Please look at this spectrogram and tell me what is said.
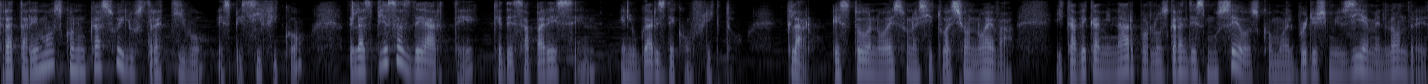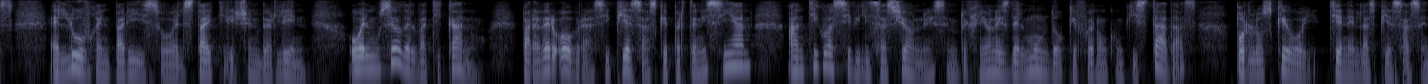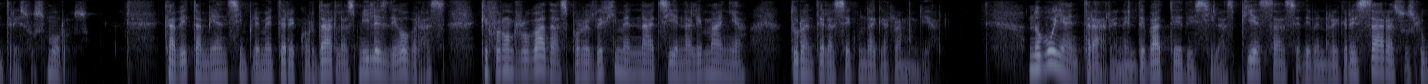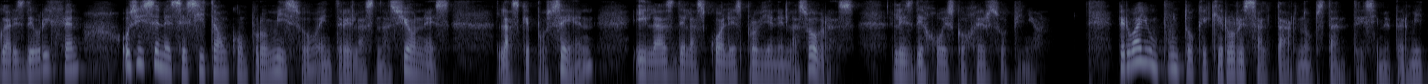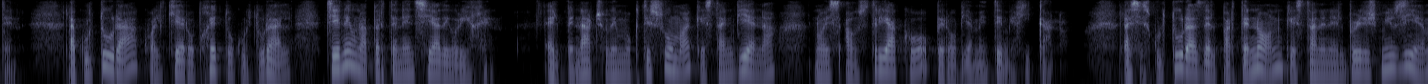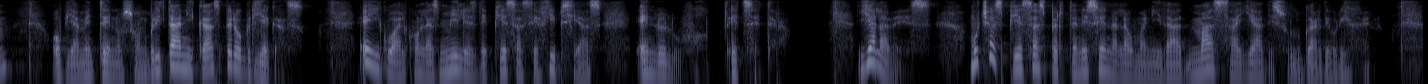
Trataremos con un caso ilustrativo específico de las piezas de arte que desaparecen en lugares de conflicto. Claro, esto no es una situación nueva y cabe caminar por los grandes museos como el British Museum en Londres, el Louvre en París o el Steiglitz en Berlín o el Museo del Vaticano para ver obras y piezas que pertenecían a antiguas civilizaciones en regiones del mundo que fueron conquistadas por los que hoy tienen las piezas entre sus muros. Cabe también simplemente recordar las miles de obras que fueron robadas por el régimen nazi en Alemania durante la Segunda Guerra Mundial. No voy a entrar en el debate de si las piezas se deben regresar a sus lugares de origen o si se necesita un compromiso entre las naciones, las que poseen y las de las cuales provienen las obras. Les dejo escoger su opinión. Pero hay un punto que quiero resaltar, no obstante, si me permiten. La cultura, cualquier objeto cultural, tiene una pertenencia de origen. El penacho de Moctezuma, que está en Viena, no es austriaco, pero obviamente mexicano. Las esculturas del Partenón, que están en el British Museum, obviamente no son británicas, pero griegas. E igual con las miles de piezas egipcias en le Louvre, etc. Y a la vez, muchas piezas pertenecen a la humanidad más allá de su lugar de origen.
